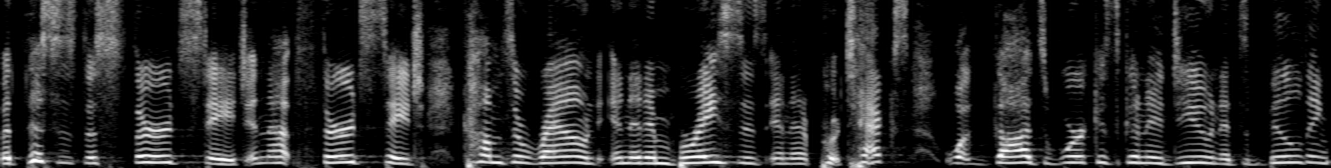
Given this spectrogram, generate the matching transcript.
But this is the third stage. And that third stage comes around and it embraces and it protects what God's work is going to do. And it's building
